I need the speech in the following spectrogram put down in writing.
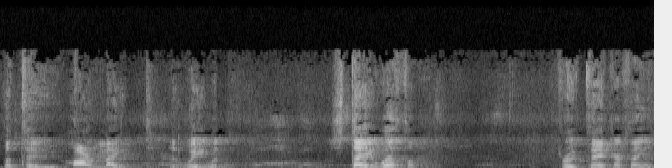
but to our mate, that we would stay with them through thick or thin.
